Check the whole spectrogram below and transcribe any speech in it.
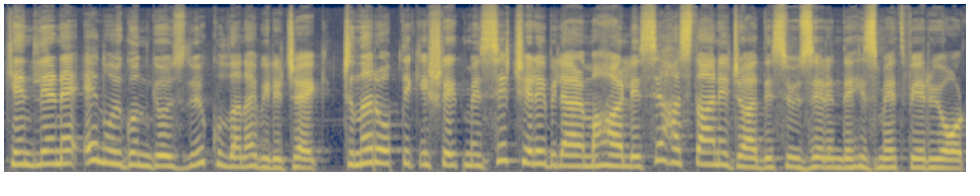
kendilerine en uygun gözlüğü kullanabilecek. Çınar Optik İşletmesi Çelebiler Mahallesi Hastane Caddesi üzerinde hizmet veriyor.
